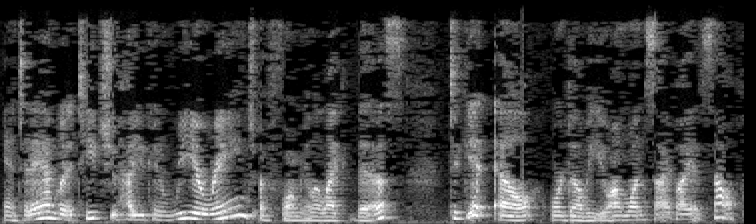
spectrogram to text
And today I'm going to teach you how you can rearrange a formula like this to get L or W on one side by itself.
